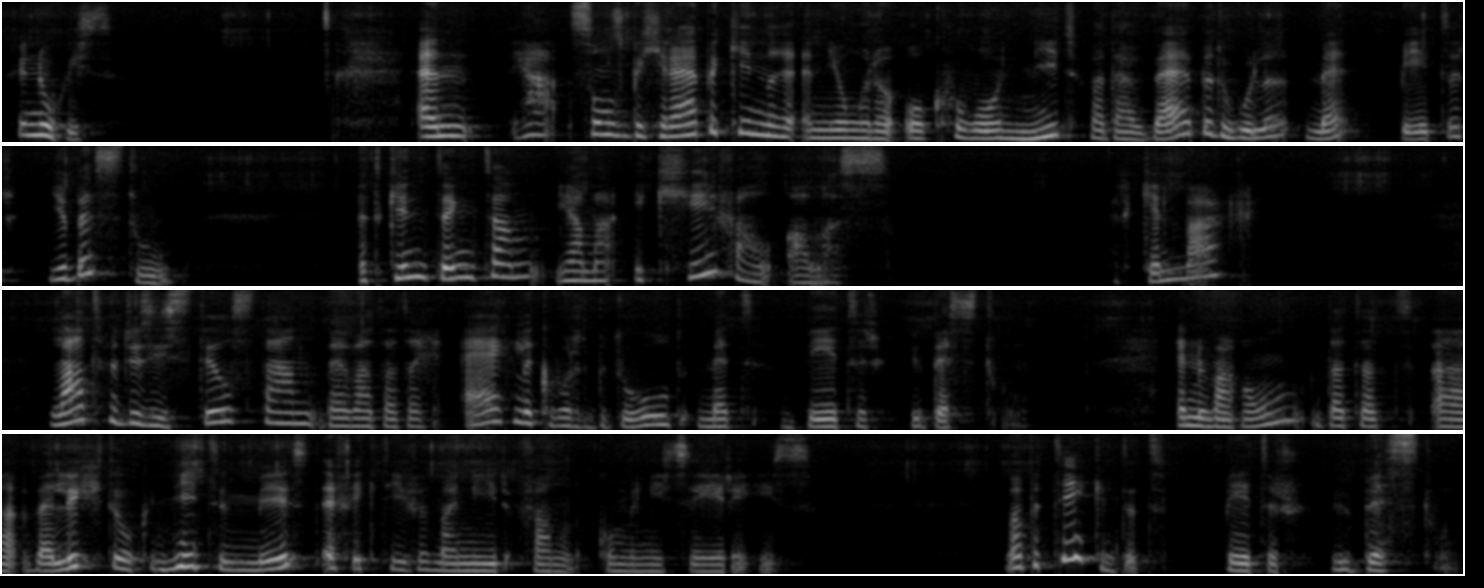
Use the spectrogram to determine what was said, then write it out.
genoeg is. En ja, soms begrijpen kinderen en jongeren ook gewoon niet wat dat wij bedoelen met beter je best doen. Het kind denkt dan, ja, maar ik geef al alles. Herkenbaar? Laten we dus eens stilstaan bij wat dat er eigenlijk wordt bedoeld met beter je best doen. En waarom dat dat uh, wellicht ook niet de meest effectieve manier van communiceren is. Wat betekent het beter uw best doen?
